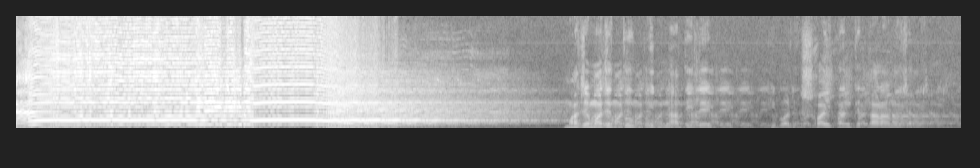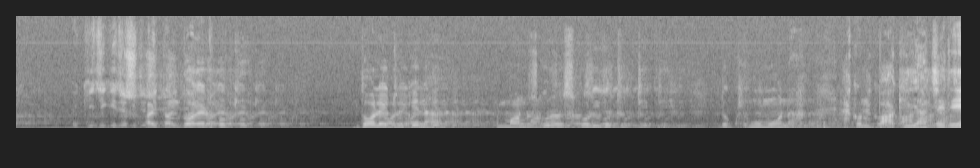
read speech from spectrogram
না! মাঝে মাঝে তকবির না দিলে কি বলে, শয়তানকে তাড়ানো যাবে কিছু কিছু শয়তান দলে ঢোকে। দলে ঢুকে না, মানুষগুলোর শরীরে একটু টেপে, একটু ঘুমো না। এখন বাকি আছে রে,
